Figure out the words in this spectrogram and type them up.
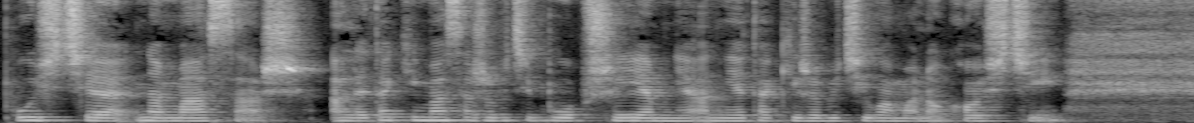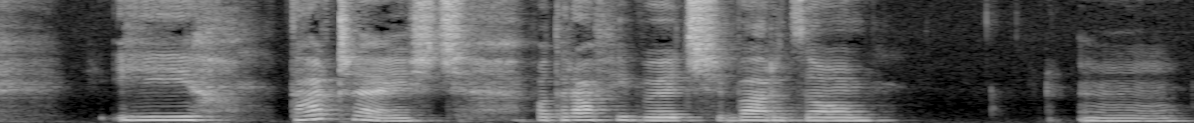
pójście na masaż, ale taki masaż, żeby Ci było przyjemnie, a nie taki, żeby Ci łamano kości. I ta część potrafi być bardzo mm,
